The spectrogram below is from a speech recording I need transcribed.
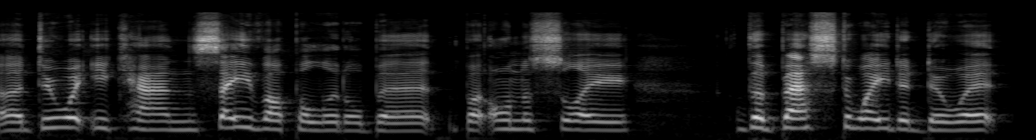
uh, do what you can, save up a little bit, but honestly, the best way to do it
